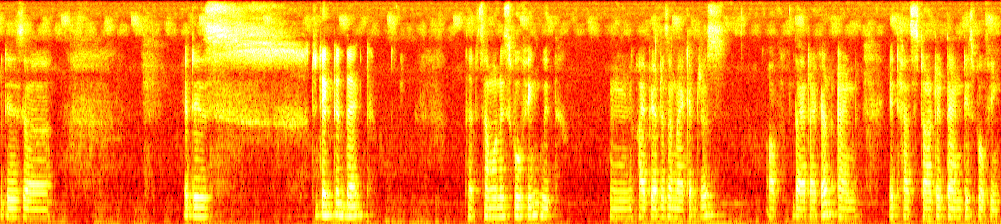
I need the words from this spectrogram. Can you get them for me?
It is uh, it is detected that that someone is spoofing with um, IP address and MAC address of the attacker and it has started the anti-spoofing.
